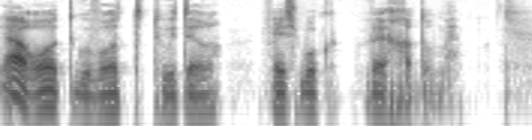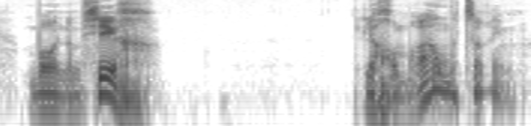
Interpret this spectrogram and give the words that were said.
הערות תגובות טוויטר פייסבוק וכדומה. בואו נמשיך לחומרה ומוצרים.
